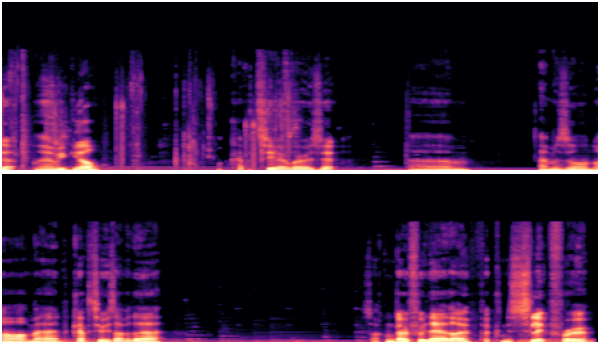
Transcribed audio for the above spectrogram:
Yeah, there we go. Cafeteria? Where is it? Um, Amazon. Oh man, cafeteria's over there. So I can go through there though. If I can just slip through.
